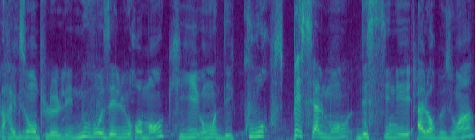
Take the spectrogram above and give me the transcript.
par exemple les nouveaux élus romans qui ont des cours spécialement destinés à leurs besoins.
